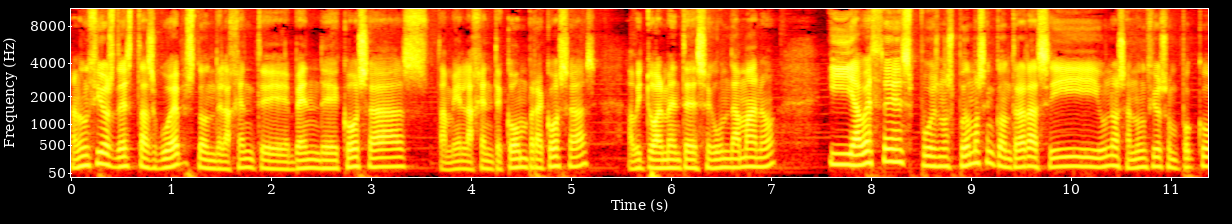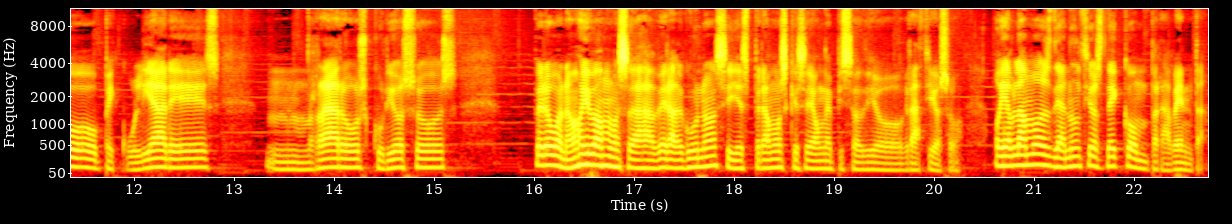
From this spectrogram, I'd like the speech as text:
Anuncios de estas webs donde la gente vende cosas, también la gente compra cosas, habitualmente de segunda mano, y a veces pues nos podemos encontrar así unos anuncios un poco peculiares, mm, raros, curiosos. Pero bueno, hoy vamos a ver algunos y esperamos que sea un episodio gracioso. Hoy hablamos de anuncios de compraventa.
